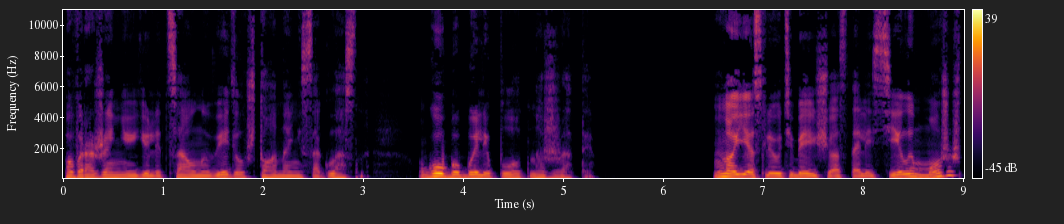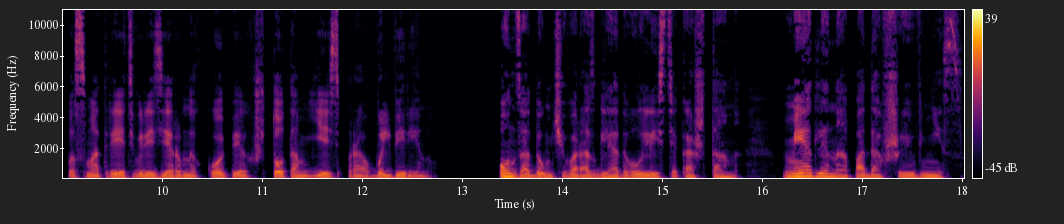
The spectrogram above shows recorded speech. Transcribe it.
По выражению ее лица он увидел, что она не согласна. Губы были плотно сжаты. «Но если у тебя еще остались силы, можешь посмотреть в резервных копиях, что там есть про Вольверину». Он задумчиво разглядывал листья каштана, медленно опадавшие вниз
